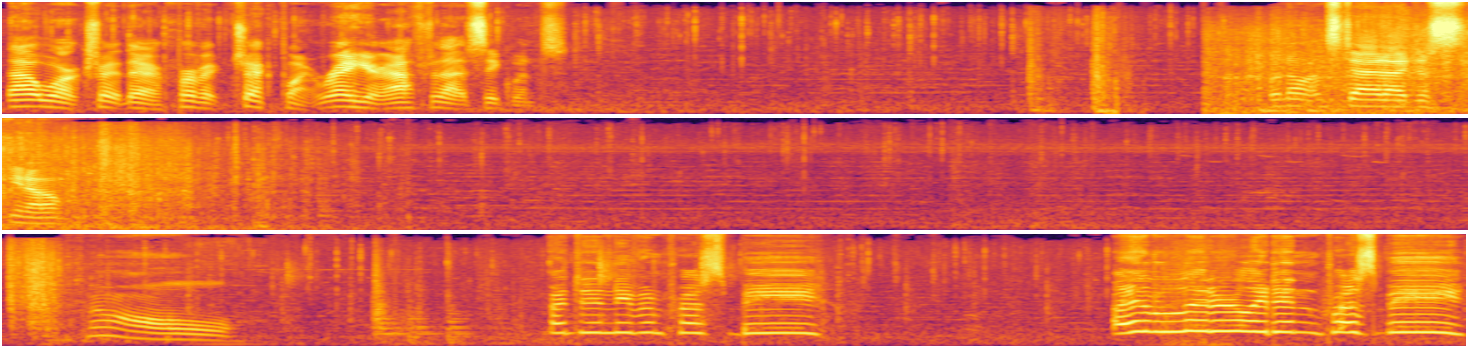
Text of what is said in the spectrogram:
That works right there. Perfect. Checkpoint. Right here after that sequence. But no, instead I just, you know... No. I didn't even press B. I literally didn't press B.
